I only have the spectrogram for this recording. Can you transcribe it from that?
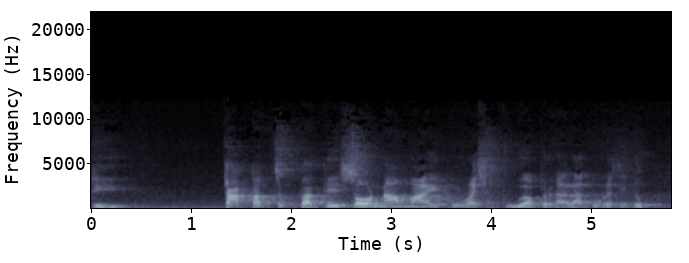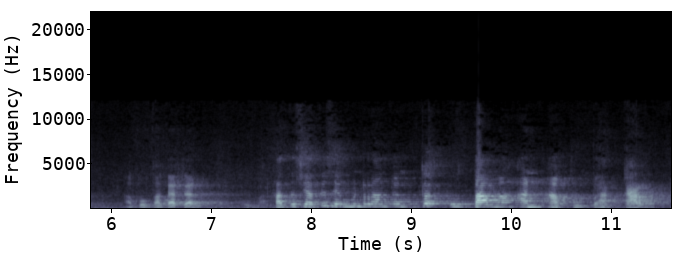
dicatat sebagai sonamai kures buah berhala kures itu Abu Bakar dan Umar. Hadis-hadis yang menerangkan keutamaan Abu Bakar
